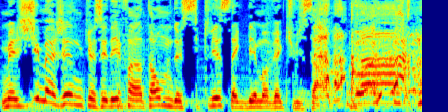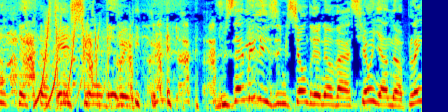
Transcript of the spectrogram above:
mais j'imagine que c'est des fantômes de cyclistes avec des mauvais cuissards. Échauffés. Vous aimez les émissions de rénovation? Il y en a plein.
